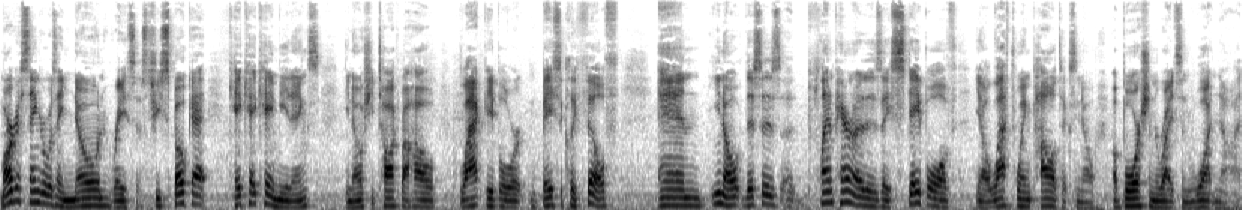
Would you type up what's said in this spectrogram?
Margaret Sanger was a known racist. She spoke at KKK meetings, you know, she talked about how black people were basically filth and, you know, this is uh, Planned Parenthood is a staple of you know, left wing politics, you know, abortion rights and whatnot.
